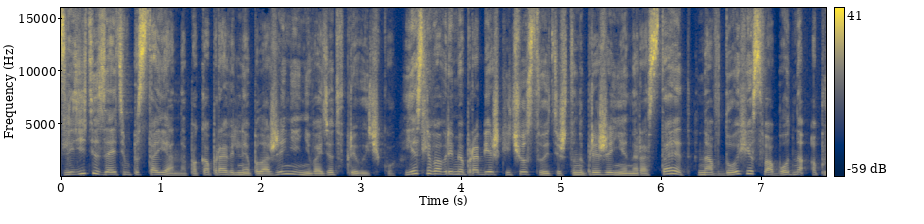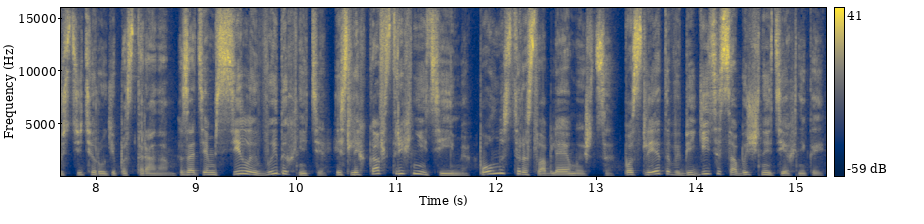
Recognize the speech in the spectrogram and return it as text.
Следите за этим постоянно, пока правильное положение не войдет в привычку. Если во время пробежки чувствуете, что напряжение нарастает, на вдохе свободно опустите руки по сторонам. Затем с силой выдохните и слегка встряхните ими, полностью расслабляя мышцы. После этого бегите с обычной техникой,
